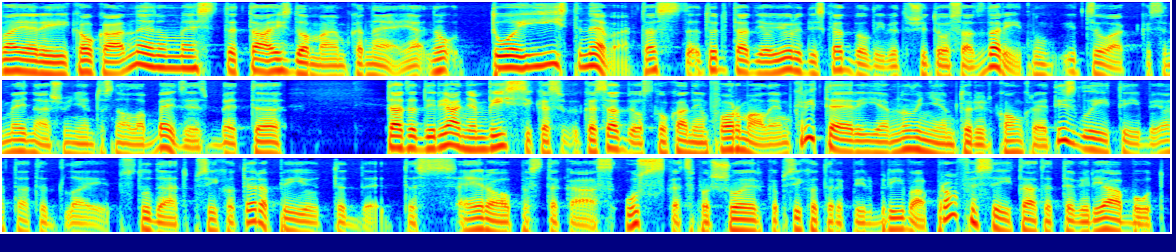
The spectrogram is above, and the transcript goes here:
Vai arī kaut kā, nē, nu, mēs tā izdomājam, ka nē. Ja? Nu, to īsti nevar. Tas, tur ir tāda jau juridiska atbildība, ja tu šo sāc darīt. Nu, ir cilvēki, kas ir mēģinājuši, viņiem tas nav labi beidzies. Bet uh, tā tad ir jāņem visi, kas, kas atbilst kaut kādiem formāliem kritērijiem. Nu, viņiem tur ir konkrēta izglītība. Ja, tātad, lai studētu psihoterapiju, tad tas Eiropas kā, uzskats par šo ir, ka psihoterapija ir brīvā profesija. Tātad tev ir jābūt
